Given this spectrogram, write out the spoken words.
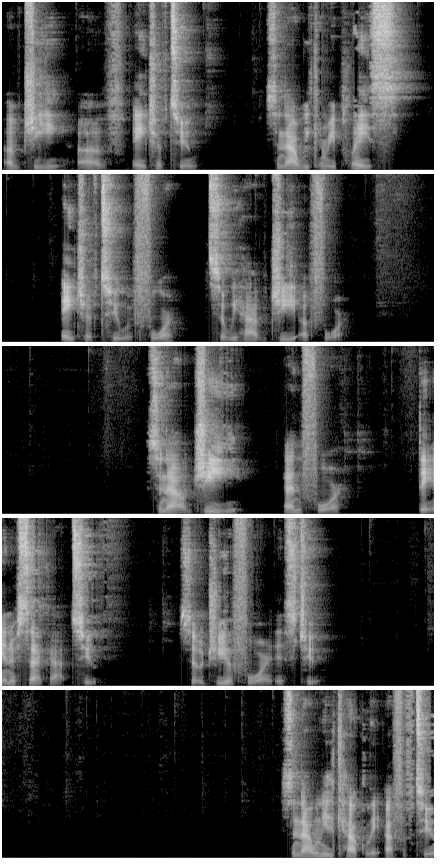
of g of h of 2. So now we can replace h of 2 with 4. So we have g of 4. So now g and 4 they intersect at 2. So g of 4 is 2. So now we need to calculate f of 2.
